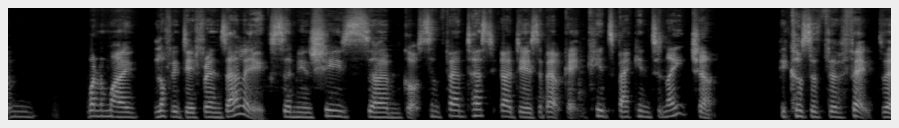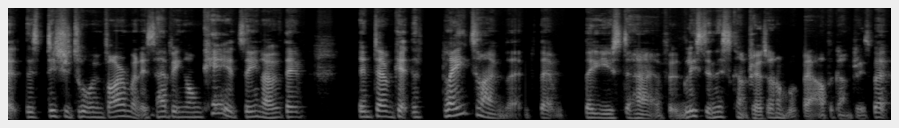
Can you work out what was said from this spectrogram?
um, one of my lovely dear friends, Alex. I mean, she's um, got some fantastic ideas about getting kids back into nature because of the effect that this digital environment is having on kids. You know, they they don't get the playtime that that they used to have. At least in this country, I don't know about other countries, but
